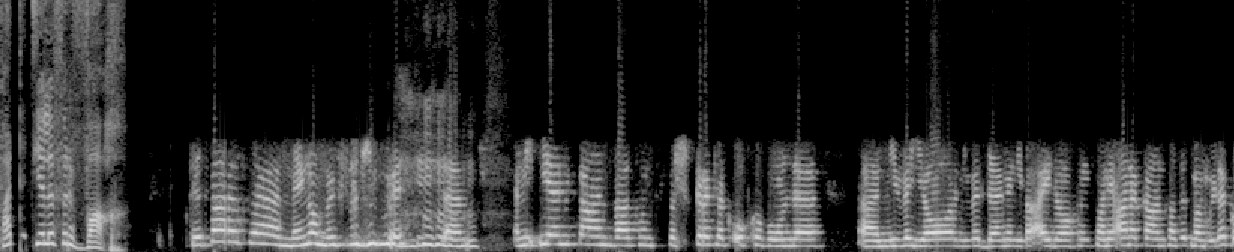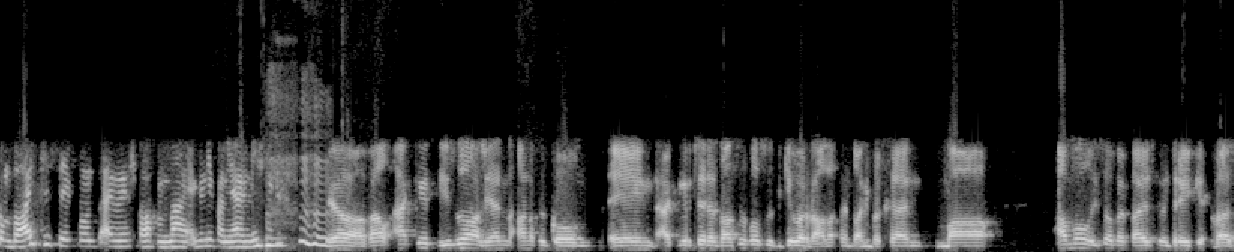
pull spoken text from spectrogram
wat het julle verwag? Dit was 'n uh, mengelmoes van emosies. um, aan die een kant was ons verskriklik opgewonde, 'n uh, nuwe jaar, nuwe dinge, nuwe uitdagings, maar aan die ander kant was dit maar moeilik om baie te sê vir ons ouers of vir my. Ek weet nie van jou nie. ja, wel ek het hierso alleen aangekom en ek moet sê dit was nogal so 'n bietjie oorweldigend aan die begin, maar almal hierso by Postmatriek was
